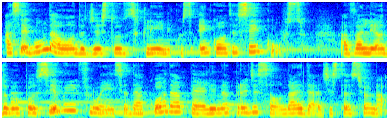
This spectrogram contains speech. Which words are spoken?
A segunda onda de estudos clínicos encontra-se em curso, avaliando uma possível influência da cor da pele na predição da idade estacional.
